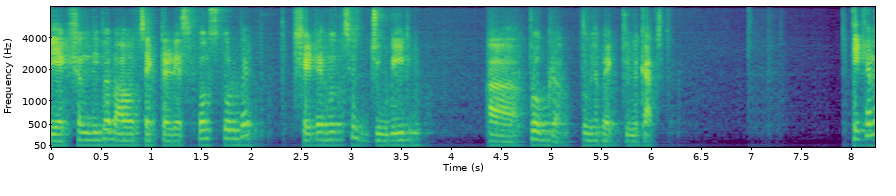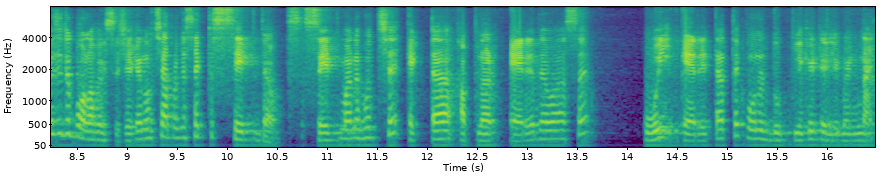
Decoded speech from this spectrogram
রিয়াকশন দিবে বা হচ্ছে একটা রেসপন্স করবে। সেটা হচ্ছে জুরির প্রোগ্রাম ওইভাবে অ্যাকচুয়ালি কাজ করে। এখানে যেটা বলা হয়েছে, সেখানে হচ্ছে আপনার কাছে একটা সেট দেওয়া আছে। সেট মানে হচ্ছে একটা আপনার অ্যারে দেওয়া আছে। ওই অ্যারেটাতে কোনো ডুপ্লিকেট এলিমেন্ট নাই।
